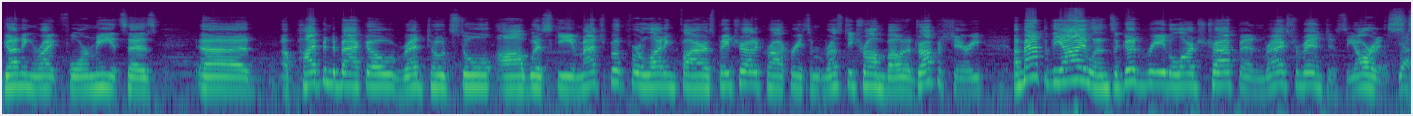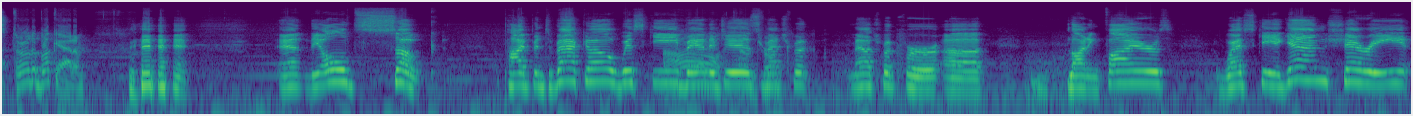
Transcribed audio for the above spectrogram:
gunning right for me. It says uh a pipe and tobacco, red toadstool, ah whiskey, a matchbook for lighting fires, patriotic crockery, some rusty trombone, a drop of sherry, a map of the islands, a good read, a large trap, and rags for vengeance. The artist. yeah, throw the book at him. and the old soak. Pipe and tobacco, whiskey, Oh, bandages, matchbook matchbook for uh, lighting fires, whiskey again, sherry,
